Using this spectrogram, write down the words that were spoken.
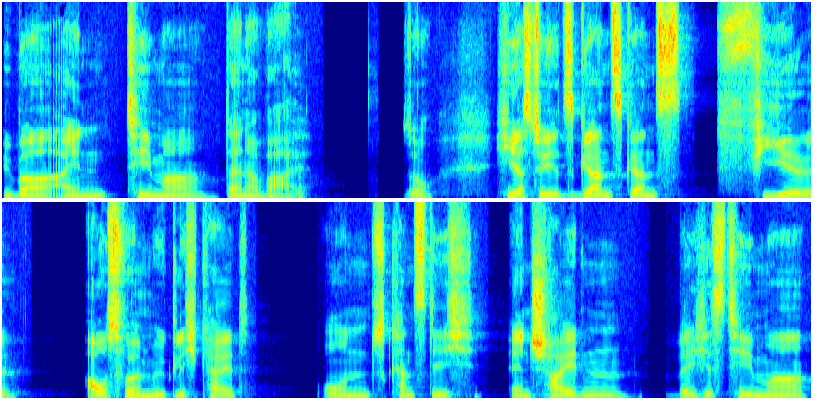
über ein Thema deiner Wahl. So, hier hast du jetzt ganz, ganz viel Auswahlmöglichkeit und kannst dich entscheiden, welches Thema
